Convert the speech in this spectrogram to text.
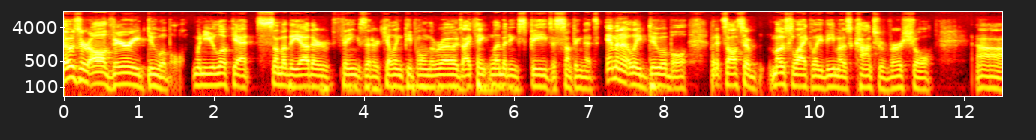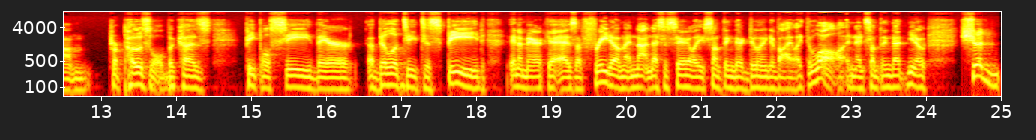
those are all very doable. When you look at some of the other things that are killing people on the roads, I think limiting speeds is something that's eminently doable, but it's also most likely the most controversial um, proposal because people see their ability to speed in America as a freedom and not necessarily something they're doing to violate the law. And then something that you know should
